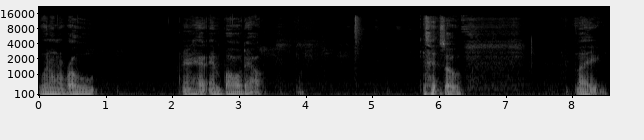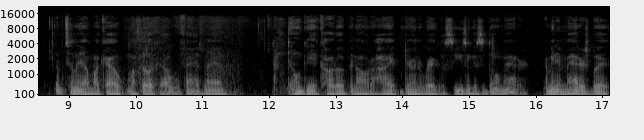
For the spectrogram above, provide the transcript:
Went on a road and had and balled out. so, like I'm telling y'all, my cow, my fellow Cowboy fans, man, don't get caught up in all the hype during the regular season because it don't matter. I mean, it matters, but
